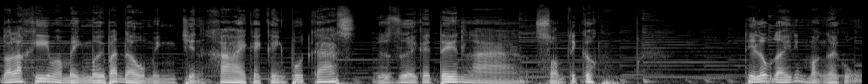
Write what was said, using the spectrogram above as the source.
đó là khi mà mình mới bắt đầu mình triển khai cái kênh podcast dưới cái tên là xóm tích cực. Thì lúc đấy thì mọi người cũng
